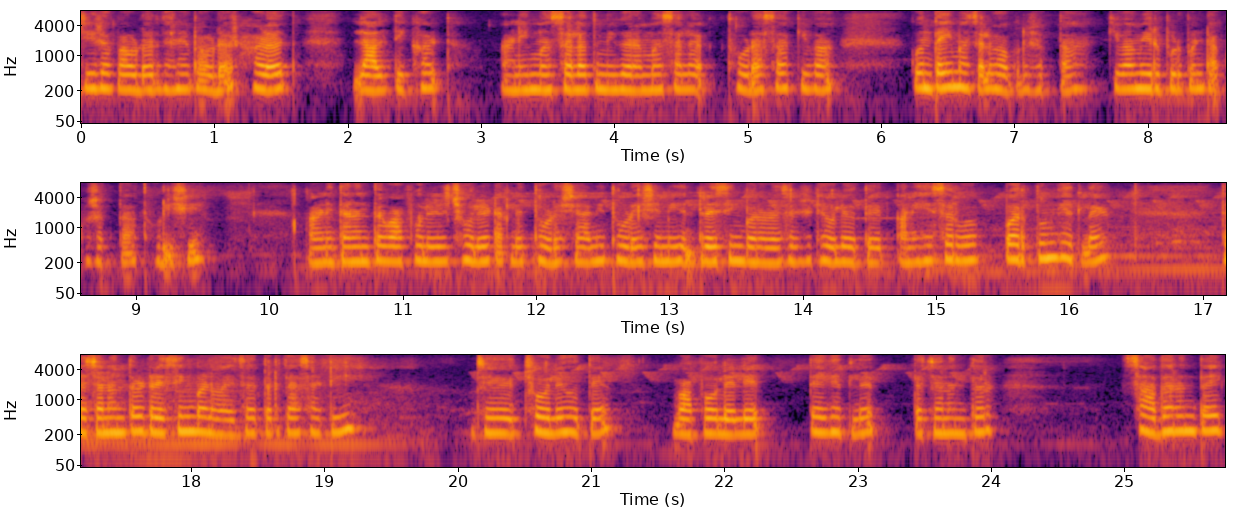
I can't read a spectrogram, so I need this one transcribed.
जिरं पावडर धने पावडर हळद लाल तिखट आणि मसाला तुम्ही गरम मसाला थोडासा किंवा कोणताही मसाला वापरू शकता किंवा मिरपूड पण टाकू शकता थोडीशी. आणि त्यानंतर वाफवलेले छोले टाकलेत थोडेसे आणि थोडेसे मी ड्रेसिंग बनवण्यासाठी ठेवले होते आणि हे सर्व परतून घेतलं आहे त्याच्यानंतर ड्रेसिंग बनवायचं आहे तर त्यासाठी जे छोले होते वाफवलेले ते घेतलेत. त्याच्यानंतर साधारणतः एक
